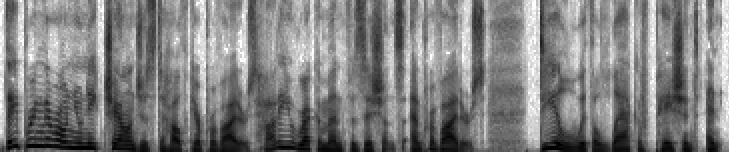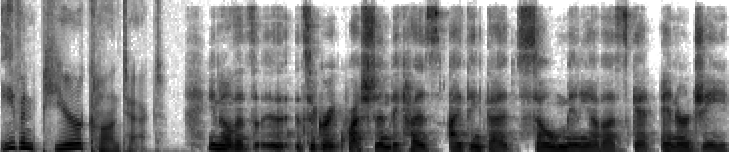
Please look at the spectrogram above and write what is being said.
they bring their own unique challenges to healthcare providers. How do you recommend physicians and providers deal with a lack of patient and even peer contact? You know, that's uh, it's a great question because I think that so many of us get energy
